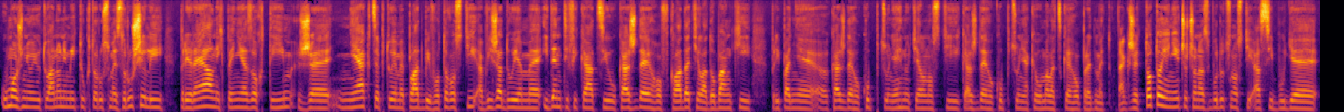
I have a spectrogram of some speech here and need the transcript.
umožňujú tú anonymitu, ktorú sme zrušili pri reálnych peniazoch tým, že neakceptujeme platby v hotovosti a vyžadujeme identifikáciu každého vkladateľa do banky, prípadne e, každého kupcu nehnuteľností, každého kupcu nejakého umeleckého predmetu. Takže toto je niečo, čo nás v budúcnosti asi bude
